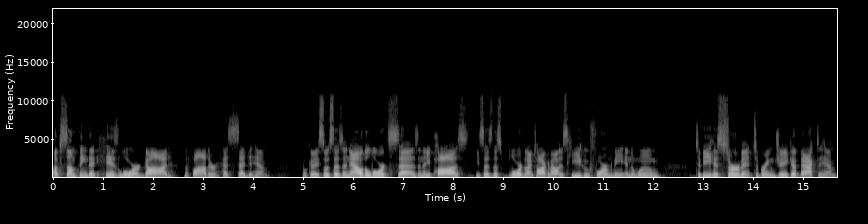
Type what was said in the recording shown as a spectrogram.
of something that his Lord, God, the Father, has said to him. Okay, so it says, And now the Lord says, and then he paused. He says, This Lord that I'm talking about is he who formed me in the womb to be his servant, to bring Jacob back to him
